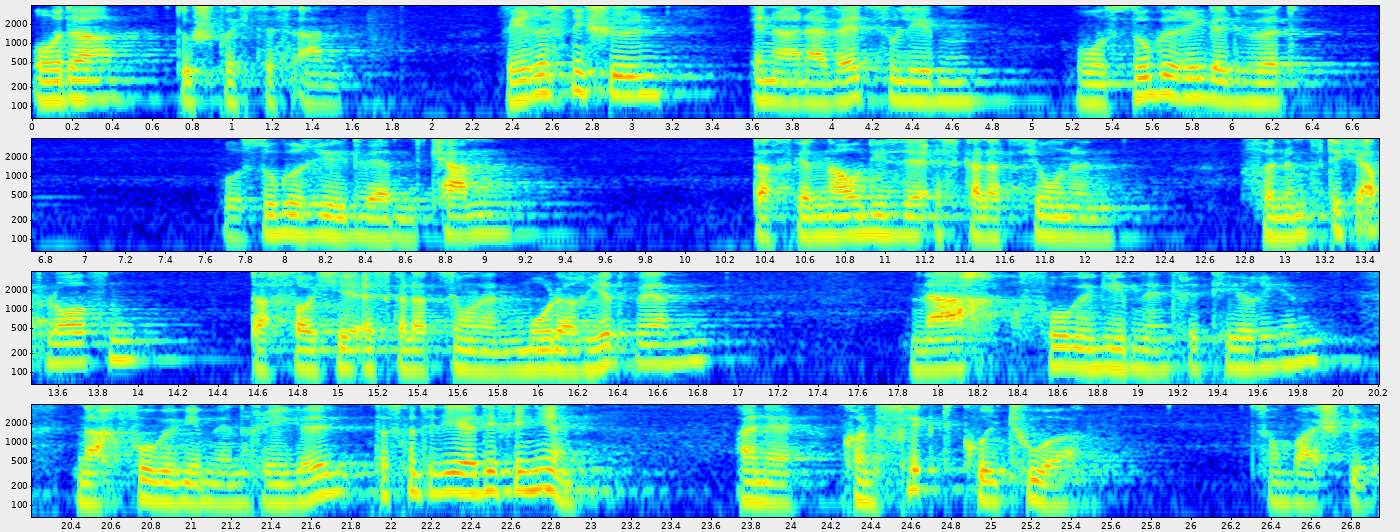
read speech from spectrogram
oder du sprichst es an. Wäre es nicht schön, in einer Welt zu leben, wo es so geregelt wird, wo es so geregelt werden kann, dass genau diese Eskalationen vernünftig ablaufen, dass solche Eskalationen moderiert werden, nach vorgegebenen Kriterien, nach vorgegebenen Regeln. Das könntet ihr ja definieren. Eine Konfliktkultur zum Beispiel.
